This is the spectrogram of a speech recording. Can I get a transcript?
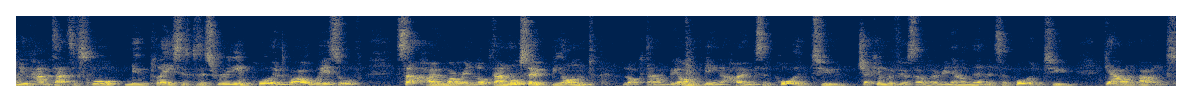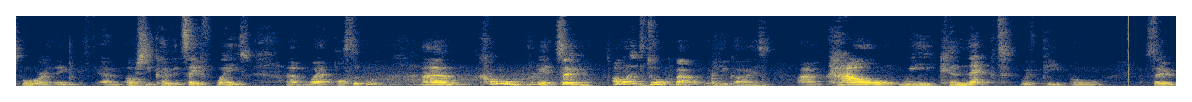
new habitats, explore new places because it's really important while we're sort of sat at home while we're in lockdown, and also beyond lockdown, beyond being at home. It's important to check in with yourself every now and then. It's important to out and about and explore. I think, um, obviously, COVID-safe ways um, where possible. Um, cool, brilliant. So I wanted to talk about with you guys um, how we connect with people. So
